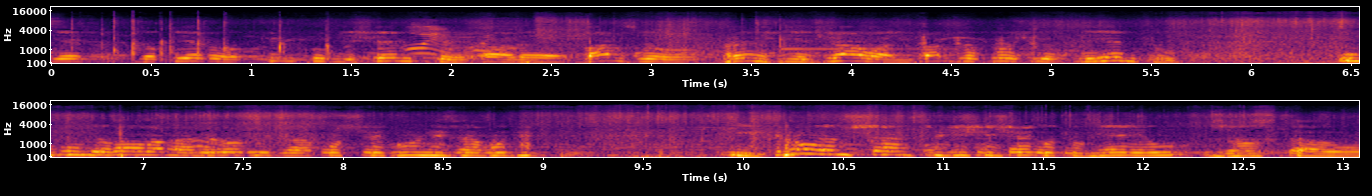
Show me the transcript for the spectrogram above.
jest dopiero od kilku miesięcy, ale bardzo prężnie działa i bardzo prosi o klientów, ufundowała nagrody dla poszczególnych zawodników. I królem strzelców dzisiejszego turnieju został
